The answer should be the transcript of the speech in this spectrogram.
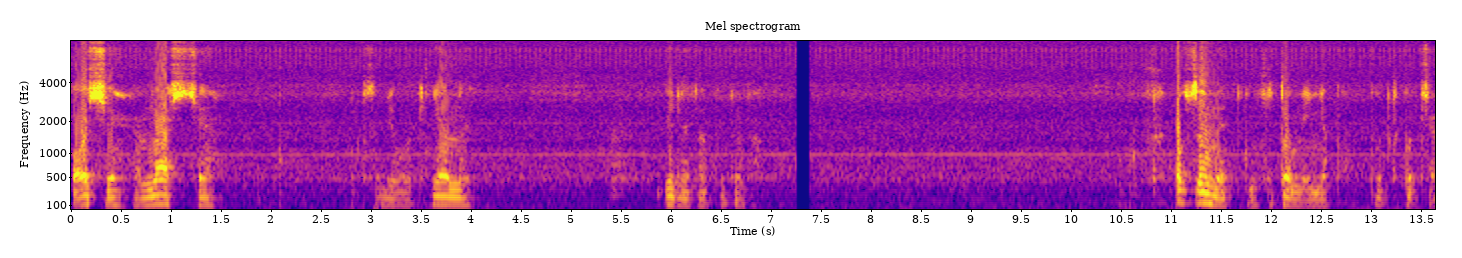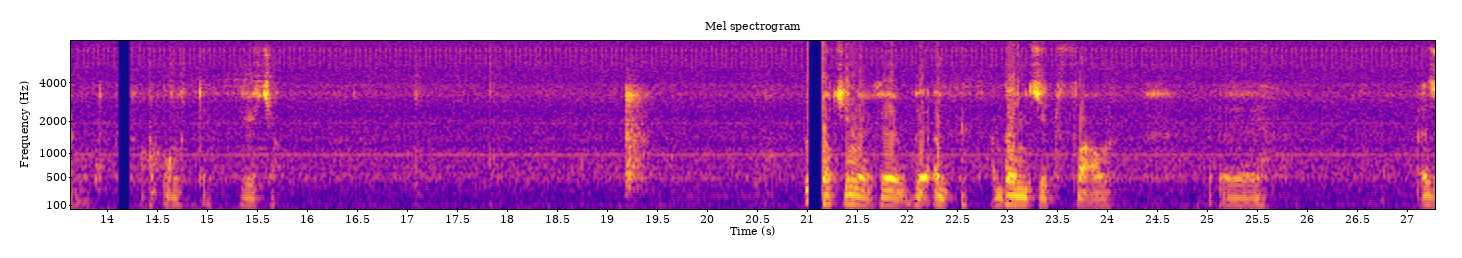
18 sobie łykniemy. Ile tam tu doda a w sumie to, to mi nie po- po- potrzebne to punkty życia odcinek e, b- b- będzie trwał e, z,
